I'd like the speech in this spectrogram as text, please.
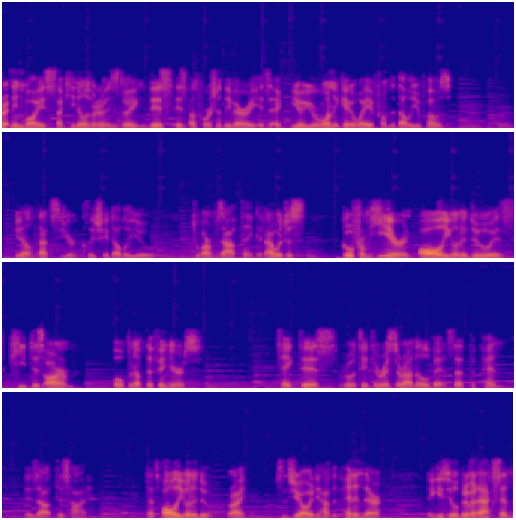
threatening voice. Like he knows what everything's doing. This is unfortunately very. It's a, you you want to get away from the W pose. You know that's your cliche W, two arms out thing. And I would just go from here, and all you're gonna do is keep this arm, open up the fingers, take this, rotate the wrist around a little bit so that the pen is out this high. That's all you're gonna do, right? Since you already have the pen in there, it gives you a little bit of an accent.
